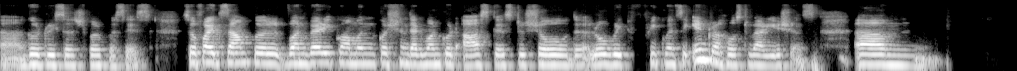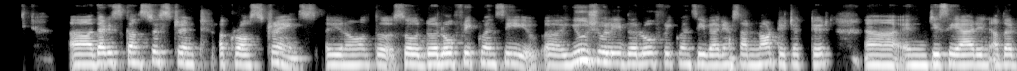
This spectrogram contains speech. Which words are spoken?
uh, good research purposes. So for example, one very common question that one could ask is to show the low frequency intra-host variations. Um, uh, that is consistent across strains. You know, the, so the low frequency, uh, usually the low frequency variants are not detected uh, in GCR in other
